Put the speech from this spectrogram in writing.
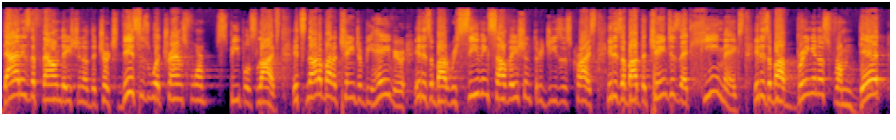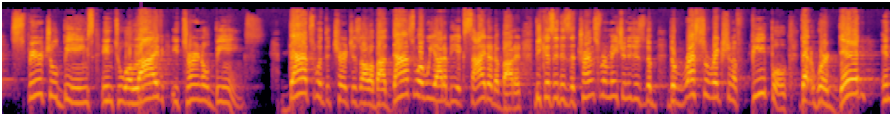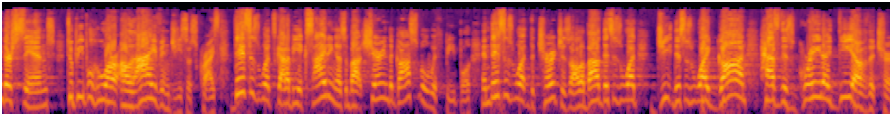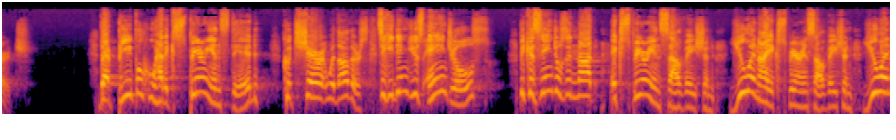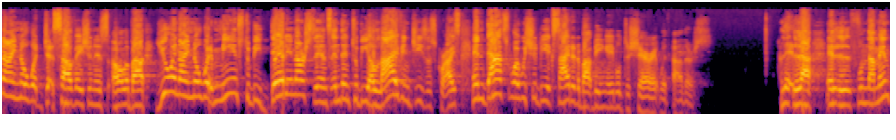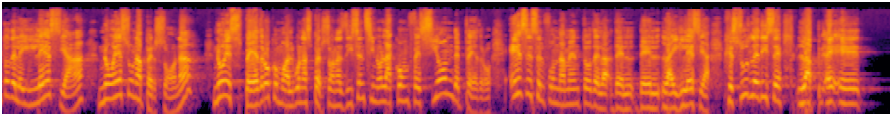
That is the foundation of the church. This is what transforms people's lives. It's not about a change of behavior. It is about receiving salvation through Jesus Christ. It is about the changes that He makes. It is about bringing us from dead spiritual beings into alive eternal beings. That's what the church is all about. That's what we ought to be excited about it because it is the transformation. It is the, the resurrection of people that were dead in their sins to people who are alive in Jesus Christ. This is what's got to be exciting us about sharing the gospel with people. And this is what the church is all about. This is what, this is why God has this great idea of the church. That people who had experienced it could share it with others. See, He didn't use angels because angels did not experience salvation. You and I experience salvation. You and I know what salvation is all about. You and I know what it means to be dead in our sins and then to be alive in Jesus Christ. And that's why we should be excited about being able to share it with others. La, el fundamento de la iglesia no es una persona, no es Pedro, como algunas personas dicen, sino la confesión de Pedro. Ese es el fundamento de la, de, de la iglesia. Jesús le dice, la, eh, eh,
